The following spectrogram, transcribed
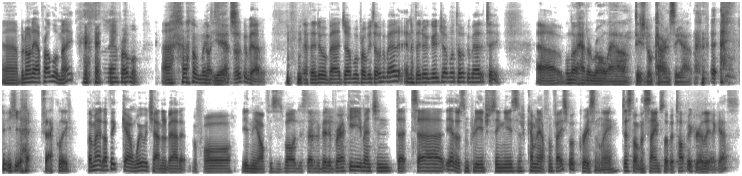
uh, but not our problem, mate. not our problem. Uh, we not yet. Talk about it. if they do a bad job, we'll probably talk about it, and if they do a good job, we'll talk about it too. Uh, we'll know how to roll our digital currency out. yeah, exactly. But mate, I think um, we were chatting about it before in the office as well, just over a bit of brekkie. You mentioned that uh, yeah, there was some pretty interesting news coming out from Facebook recently, just on the same sort of topic, really. I guess.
